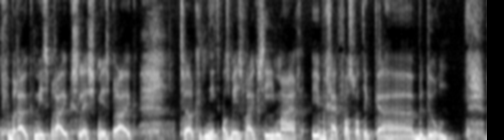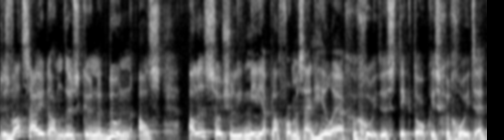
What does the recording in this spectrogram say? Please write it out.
gebruik, misbruik, slash misbruik. Terwijl ik het niet als misbruik zie, maar je begrijpt vast wat ik uh, bedoel. Dus wat zou je dan dus kunnen doen als alle social media platformen zijn heel erg gegroeid. Dus TikTok is gegroeid. En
